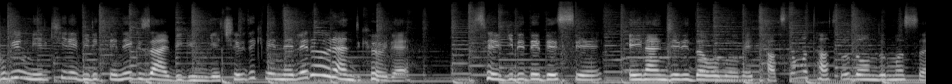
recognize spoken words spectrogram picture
Bugün Milky ile birlikte ne güzel bir gün geçirdik ve neler öğrendik öyle. Sevgili dedesi, eğlenceli davulu ve tatlı mı tatlı dondurması.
